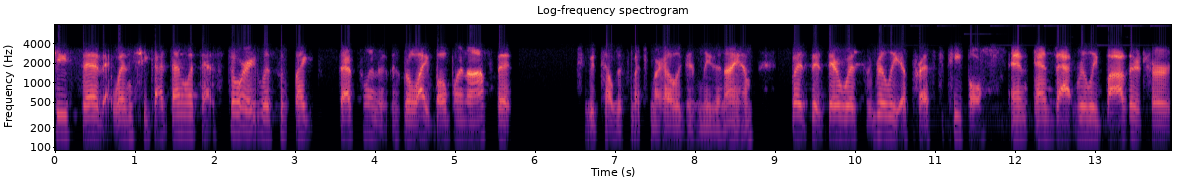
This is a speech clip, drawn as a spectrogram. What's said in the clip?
she said that when she got done with that story was like that's when the light bulb went off that she would tell this much more elegantly than I am, but that there was really oppressed people, and and that really bothered her.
